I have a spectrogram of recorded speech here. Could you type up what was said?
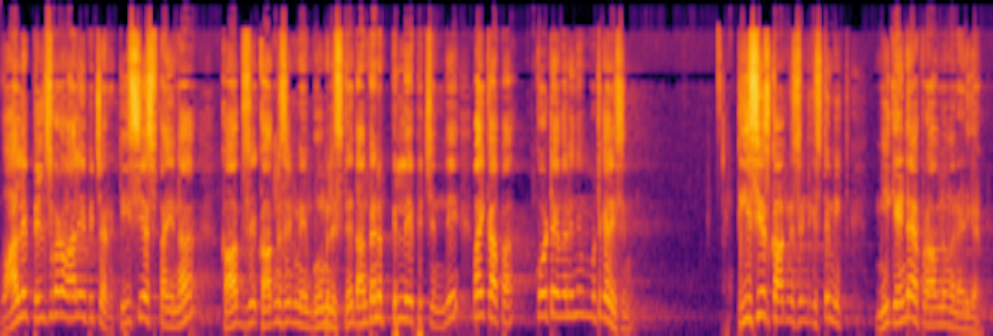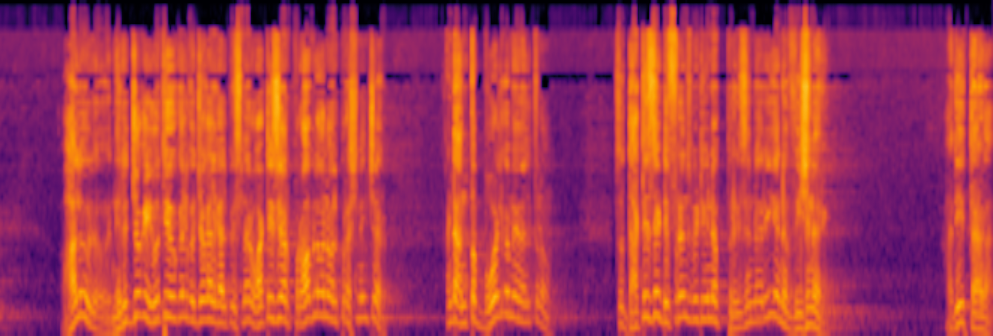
వాళ్ళే పిల్స్ కూడా వాళ్ళే ఇప్పించారు టీసీఎస్ పైన కాగ్జ్ కాగ్నిసెంట్ మేము భూములు ఇస్తే దానిపైన పిల్లు వేయించింది వైకాపా. కోట ఏమనేది? ముట్టకలేసింది. టీసీఎస్ కాగ్నిసెంట్కి ఇస్తే మీకు మీకేంటి ఆ ప్రాబ్లం అని అడిగారు. వాళ్ళు నిరుద్యోగ యువతి యువకులకు ఉద్యోగాలు కల్పిస్తున్నారు. వాట్ ఈస్ యువర్ ప్రాబ్లం అని వాళ్ళు ప్రశ్నించారు. అంటే అంత బోల్డ్గా మేము వెళ్తున్నాం. So that is the difference between a prisionary and a visionary అది తేడా.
